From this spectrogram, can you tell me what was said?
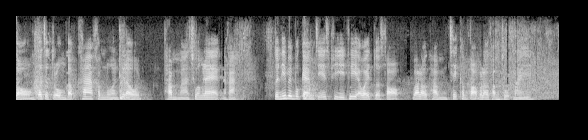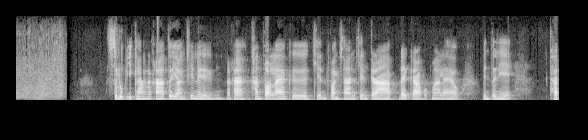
12 ก็จะตรงกับค่าคำนวณที่เราทำมาช่วงแรกนะคะ ตัวนี้เป็นโปรแกรม GSP ที่เอาไว้ตรวจสอบว่าเราทำเช็คคำตอบว่าเราทำถูกไหม สรุปอีกครั้งนะคะ ตัวอย่างที่หนึ่งนะคะ ขั้นตอนแรกคือเขียนฟังก์ชัน เขียนกราฟ ได้กราฟออกมาแล้ว เป็นตัวนี้ ถัด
